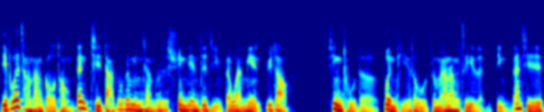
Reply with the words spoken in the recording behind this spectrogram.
也不会常常沟通，但其实打坐跟冥想都是训练自己在外面遇到信徒的问题的时候，怎么样让自己冷静。但其实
